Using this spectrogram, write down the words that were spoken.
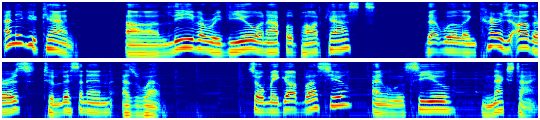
And if you can, uh, leave a review on Apple Podcasts that will encourage others to listen in as well. So may God bless you, and we will see you next time.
